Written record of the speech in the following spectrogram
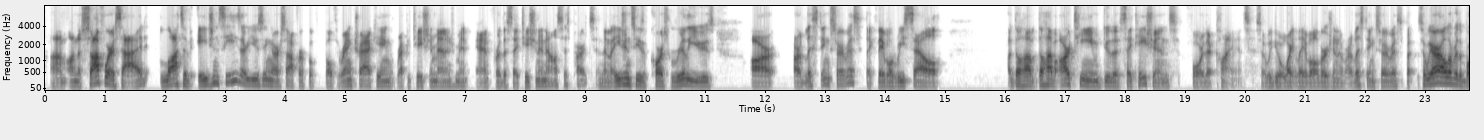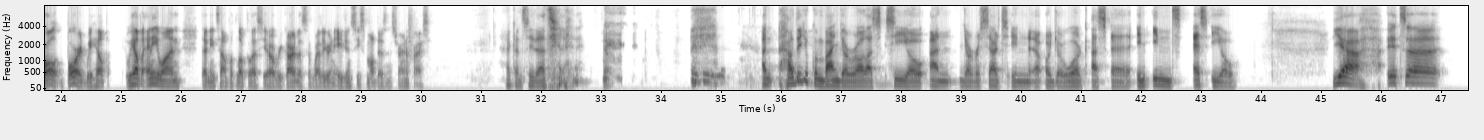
Um, on the software side, lots of agencies are using our software for both rank tracking, reputation management, and for the citation analysis parts. And then agencies, of course, really use our our listing service. Like they will resell uh, they'll have they'll have our team do the citations for their clients. So we do a white label version of our listing service. But so we are all over the board. We help we help anyone that needs help with local SEO, regardless of whether you're an agency, small business, or enterprise. I can see that. yeah. and how do you combine your role as CEO and your research in uh, or your work as uh, in in SEO? Yeah, it's uh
